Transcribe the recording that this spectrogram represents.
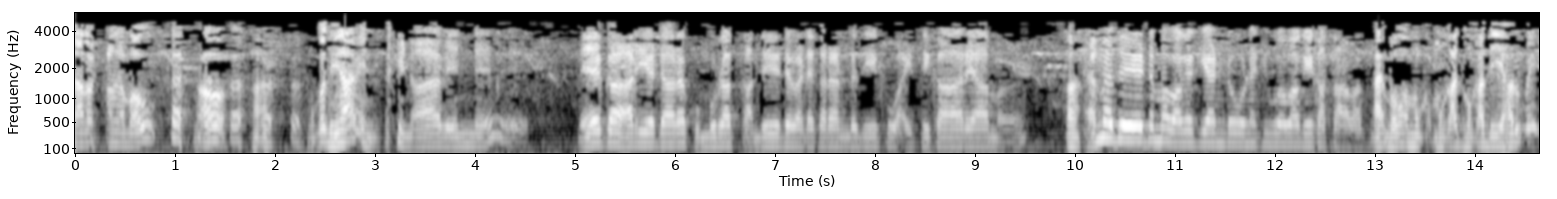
නරක බව්. ඔව්. මොකද hina වෙන්නේ? hina වෙන්නේ මේක හරියට අර කුඹුරක් අඳේට වැඩ කරන්න දීපු අයිතිකාරයාම හැම දෙයකම වග කියන්න ඕන කිව්වා වගේ කතාවක්. මොකද මොකද ඒ හරුපේ?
